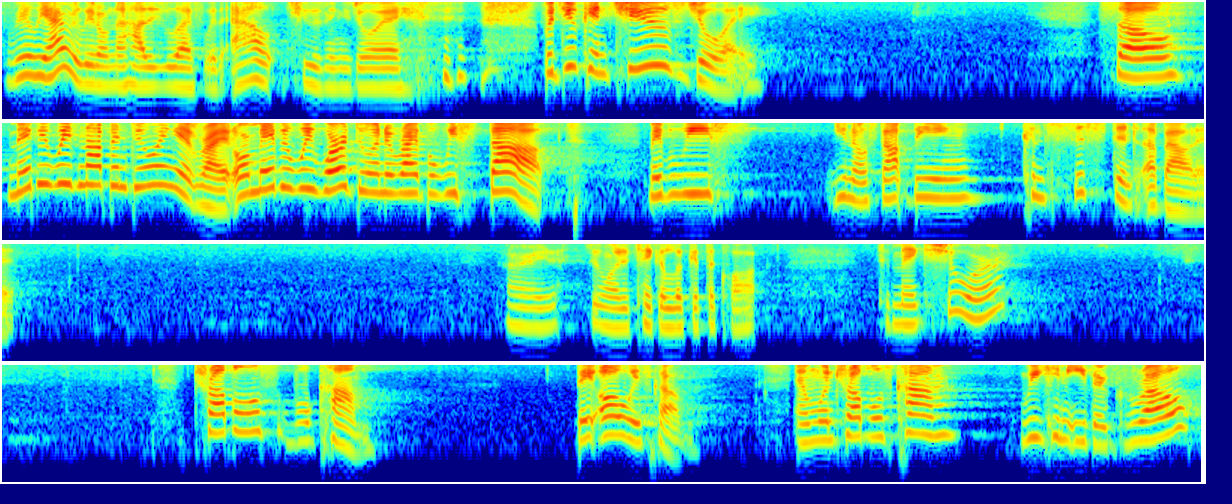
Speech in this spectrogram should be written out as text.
Really, I really don't know how to do life without choosing joy. but you can choose joy. So maybe we've not been doing it right, or maybe we were doing it right, but we stopped. Maybe we, you know, stopped being consistent about it. All right, just wanted to take a look at the clock to make sure. Troubles will come. They always come. And when troubles come, we can either grow,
